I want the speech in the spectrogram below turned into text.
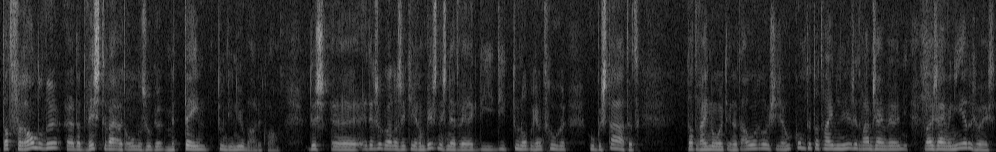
Dat veranderde, dat wisten wij uit onderzoeken, meteen toen die nieuwbouw er kwam. Dus er is ook wel eens een keer een businessnetwerk die, die toen op een gegeven moment vroegen, hoe bestaat het? Dat wij nooit in het oude roosje zijn. Hoe komt het dat wij nu hier zitten? Waarom zijn we, waarom zijn we niet eerder geweest?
